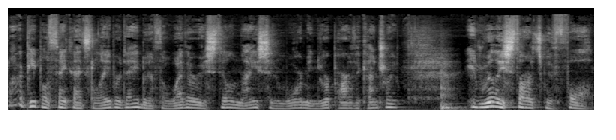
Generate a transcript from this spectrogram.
A lot of people think that's Labor Day, but if the weather is still nice and warm in your part of the country, it really starts with fall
